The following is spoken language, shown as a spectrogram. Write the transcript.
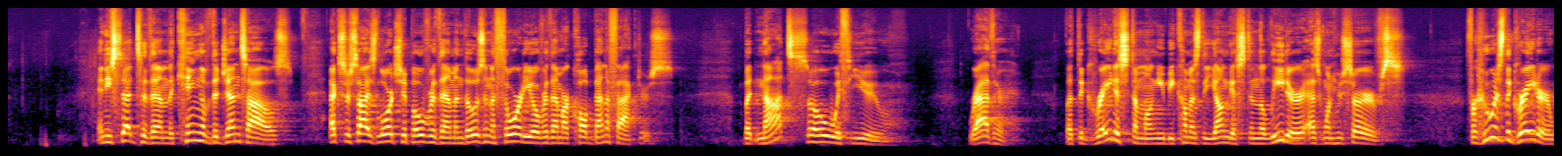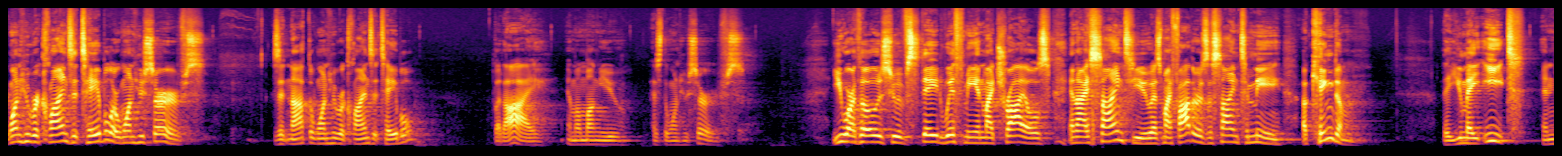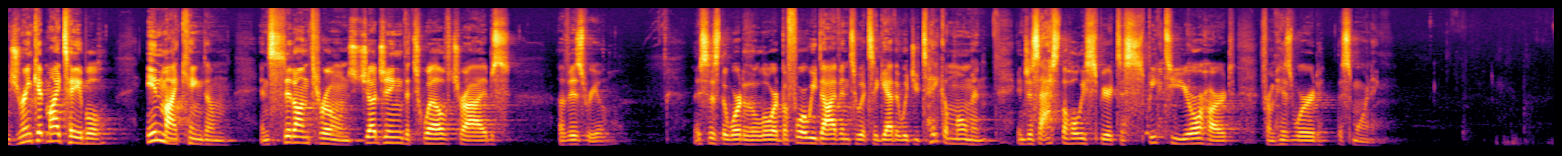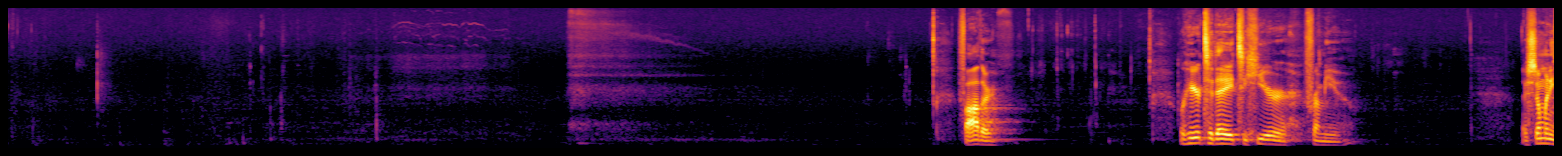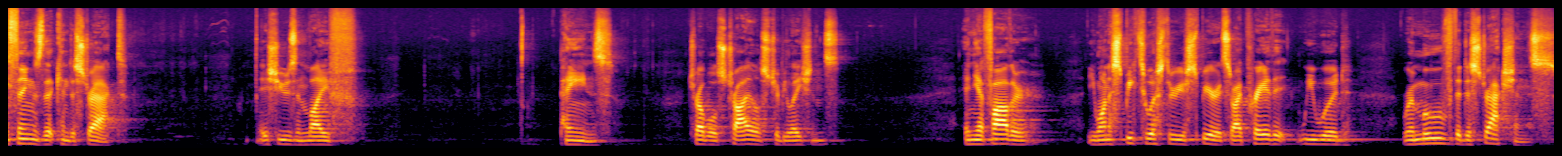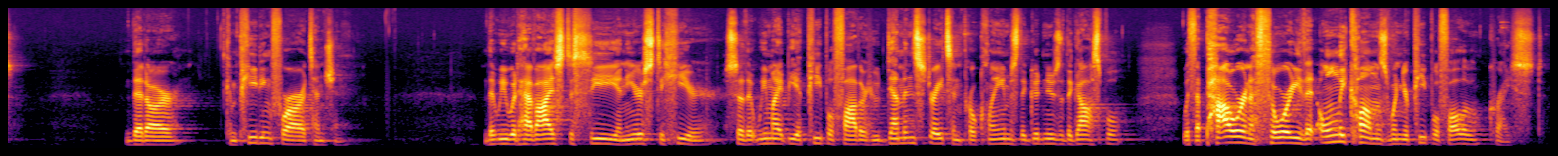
And he said to them, The king of the Gentiles exercise lordship over them, and those in authority over them are called benefactors. But not so with you. Rather, let the greatest among you become as the youngest, and the leader as one who serves. For who is the greater, one who reclines at table or one who serves? Is it not the one who reclines at table? But I am among you as the one who serves. You are those who have stayed with me in my trials, and I assign to you, as my Father has assigned to me, a kingdom, that you may eat and drink at my table in my kingdom and sit on thrones, judging the 12 tribes of Israel. This is the word of the Lord. Before we dive into it together, would you take a moment and just ask the Holy Spirit to speak to your heart from His word this morning? Father, we're here today to hear from you. There's so many things that can distract issues in life, pains, troubles, trials, tribulations. And yet, Father, you want to speak to us through your Spirit, so I pray that we would remove the distractions that are competing for our attention. That we would have eyes to see and ears to hear, so that we might be a people, Father, who demonstrates and proclaims the good news of the gospel with the power and authority that only comes when your people follow Christ.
